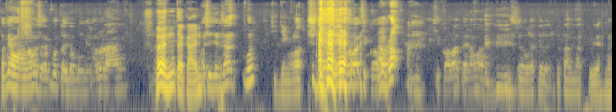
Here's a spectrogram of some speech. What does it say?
tapi awal-awal saya pun gabung dengan alurang Henteu kan. masih jengsa wah Si jenglot. si jenglot si Ah, kolot Bro. si kolot enak mah so itu tamat kuliah nah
